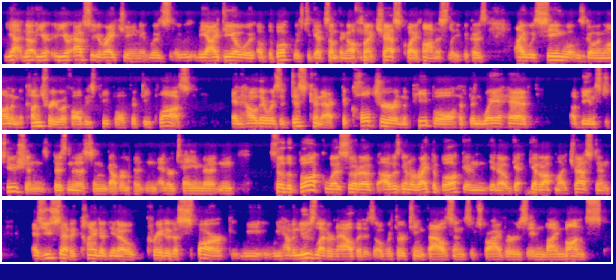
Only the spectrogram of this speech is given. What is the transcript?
Yeah, no, you're you're absolutely right, Jane. It was, it was, the idea of the book was to get something off my chest, quite honestly, because I was seeing what was going on in the country with all these people 50 plus, and how there was a disconnect. The culture and the people have been way ahead of the institutions, business and government and entertainment, and so the book was sort of I was going to write the book and you know get get it off my chest and as you said, it kind of you know created a spark. We we have a newsletter now that is over thirteen thousand subscribers in nine months.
